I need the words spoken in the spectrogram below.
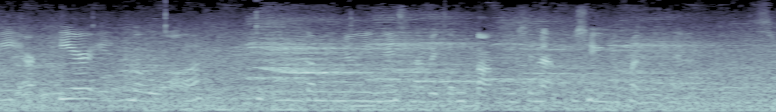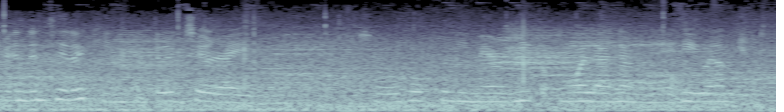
we are here in Moa. Yung kami nung yun yung sabi kong top. Yung sinabi ko sa inyo kanina. Spend din sila Kim. Tulad si Riley. So, hopefully meron dito. Kung wala naman, edi walang choose.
